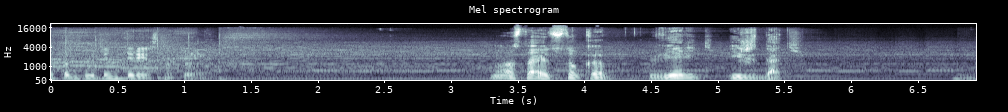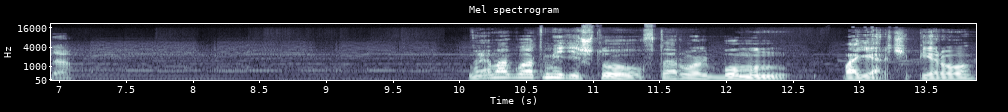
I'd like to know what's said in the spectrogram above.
Это будет интересно тоже. Ну, остается только верить и ждать. Да. Но я могу отметить, что второй альбом, он поярче первого.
